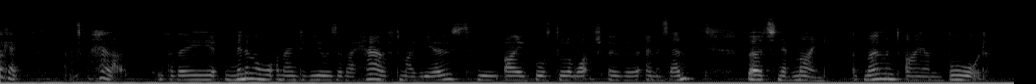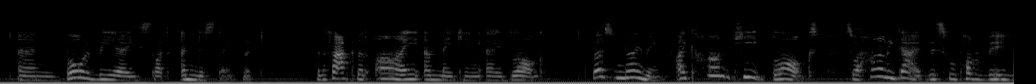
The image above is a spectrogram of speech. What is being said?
Okay, hello. For the minimal amount of viewers that I have to my videos, who I force to watch over MSN, but never mind. At the moment I am bored, and bored would be a slight understatement, for the fact that I am making a blog. For those who know me, I can't keep blogs, so I highly doubt this will probably be,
